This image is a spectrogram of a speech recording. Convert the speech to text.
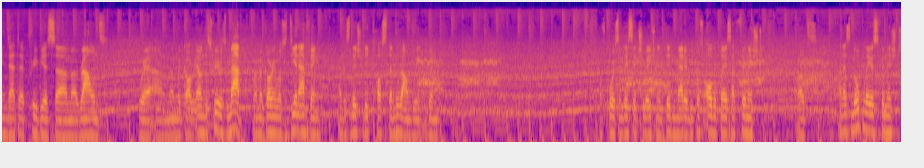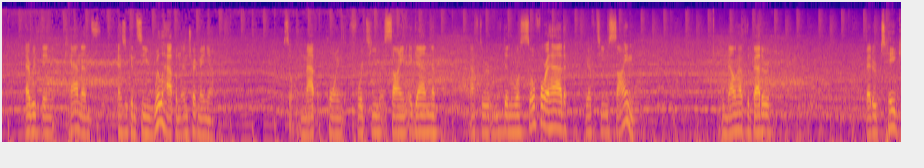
in that uh, previous um, uh, round where um, Megarian, on this previous map where Megarian was DNFing and this literally cost them the round win. Of course, in this situation, it didn't matter because all the players had finished. But unless no players finished, everything can and, as you can see, will happen in Trackmania. So map point for Team Sign again. After Reden was so far ahead, we have Team Sign. Who now have the better better take.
